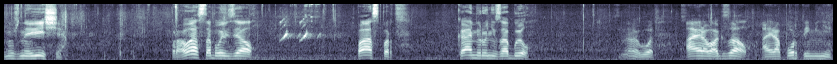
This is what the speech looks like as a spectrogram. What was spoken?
нужные вещи. Права с собой взял. Паспорт. Камеру не забыл. Ну вот. Аэровокзал. Аэропорт имени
